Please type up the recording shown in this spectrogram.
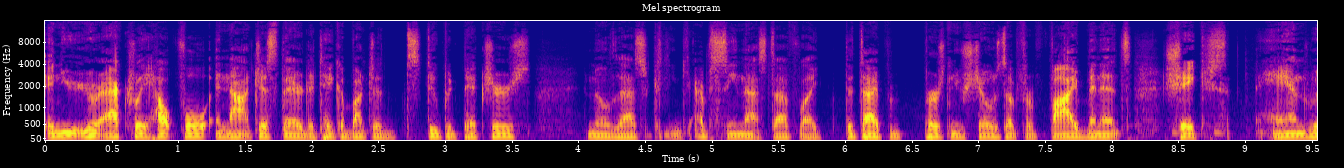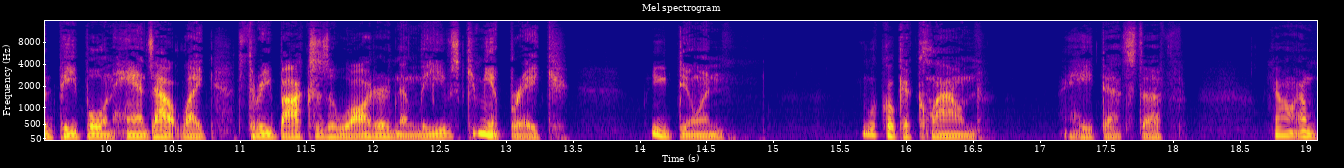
and you, you're actually helpful and not just there to take a bunch of stupid pictures of that. I've seen that stuff. Like the type of person who shows up for five minutes, shakes hands with people, and hands out like three boxes of water and then leaves. Give me a break. What are you doing? You look like a clown. I hate that stuff. You know,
